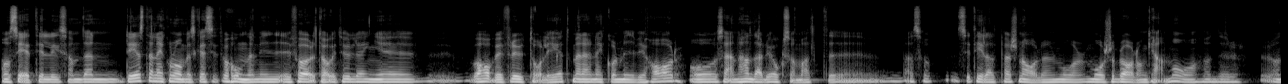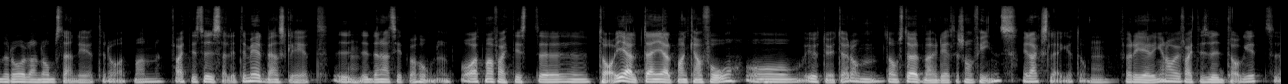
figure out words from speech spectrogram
att se till liksom den, dels den ekonomiska situationen i, i företaget. Hur länge, vad har vi för uthållighet med den ekonomi vi har? Och sen handlar det också om att eh, alltså, se till att personalen mår, mår så bra de kan må under, under rådande omständigheter. Då, att man faktiskt visar lite medmänsklighet i, Mm. i den här situationen. Och att man faktiskt eh, tar hjälp, den hjälp man kan få och utnyttjar de, de stödmöjligheter som finns i dagsläget. Mm. För regeringen har ju faktiskt vidtagit eh,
